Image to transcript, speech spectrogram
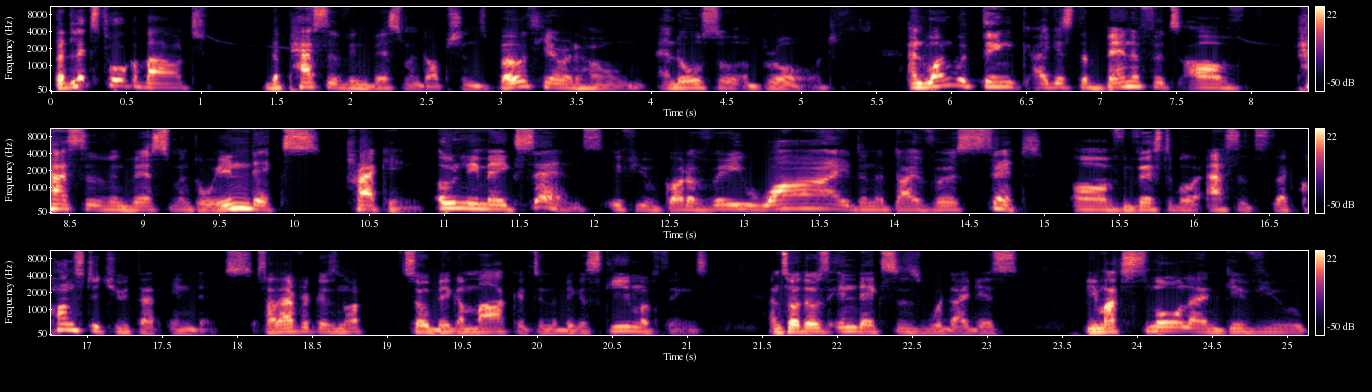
But let's talk about the passive investment options, both here at home and also abroad. And one would think, I guess, the benefits of passive investment or index tracking only makes sense if you've got a very wide and a diverse set of investable assets that constitute that index. South Africa is not so big a market in the bigger scheme of things. And so those indexes would, I guess, be much smaller and give you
